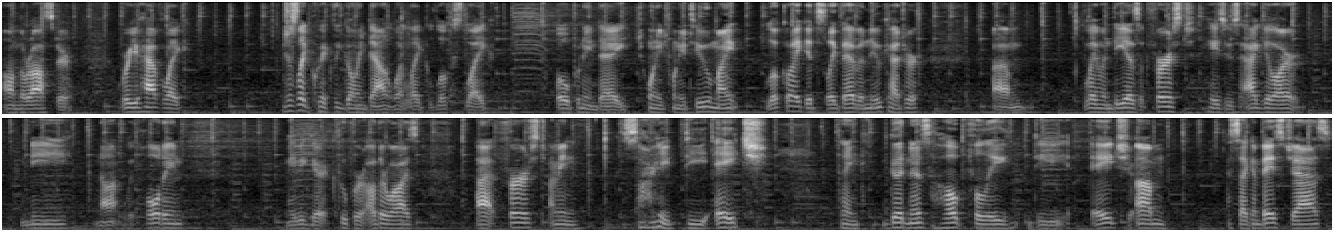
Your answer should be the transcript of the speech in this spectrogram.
on the roster where you have like just like quickly going down what like looks like opening day 2022 might look like it's like they have a new catcher um Lewin Diaz at first Jesus Aguilar knee not withholding maybe Garrett Cooper otherwise at first I mean sorry DH thank goodness hopefully DH um second base Jazz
